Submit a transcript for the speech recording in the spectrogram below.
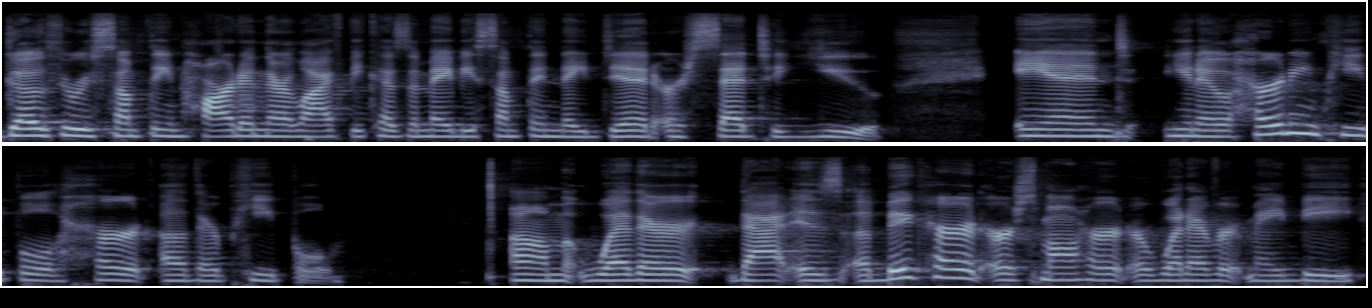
go through something hard in their life because of maybe something they did or said to you and, you know, hurting people hurt other people. Um, whether that is a big hurt or small hurt or whatever it may be.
